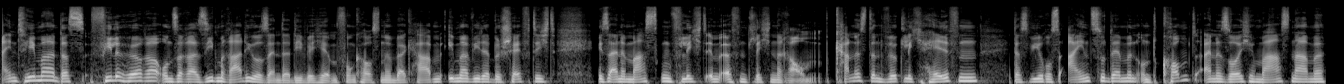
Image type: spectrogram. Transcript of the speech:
Ein Thema, das viele Hörer unserer sieben Radiosender, die wir hier im Funkhaus Nürnberg haben, immer wieder beschäftigt, ist eine Maskenpflicht im öffentlichen Raum. Kann es denn wirklich helfen, das Virus einzudämmen und kommt eine solche Maßnahme,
